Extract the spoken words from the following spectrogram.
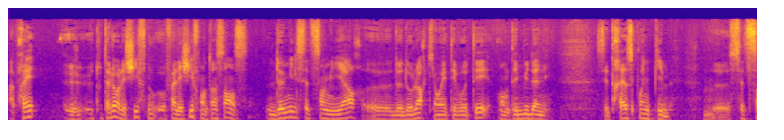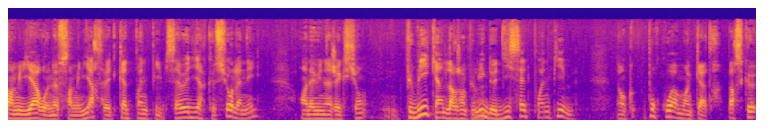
Après, euh, tout à l'heure, les chiffres, enfin, les chiffres ont un sens. 2700 milliards euh, de dollars qui ont été votés en début d'année. C'est 13 points de PIB. 700 milliards ou 900 milliards, ça va être 4 points de PIB. Ça veut dire que sur l'année, on a une injection publique, hein, de l'argent public, de 17 points de PIB. Donc pourquoi moins 4 Parce que,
